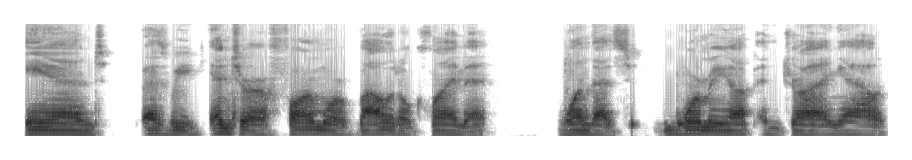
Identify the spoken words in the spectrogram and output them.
And as we enter a far more volatile climate, one that's warming up and drying out,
